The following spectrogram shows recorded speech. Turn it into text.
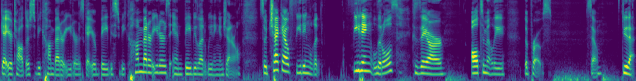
get your toddlers to become better eaters, get your babies to become better eaters, and baby led weaning in general. So check out Feeding Lit- Feeding Littles because they are ultimately the pros. So do that.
